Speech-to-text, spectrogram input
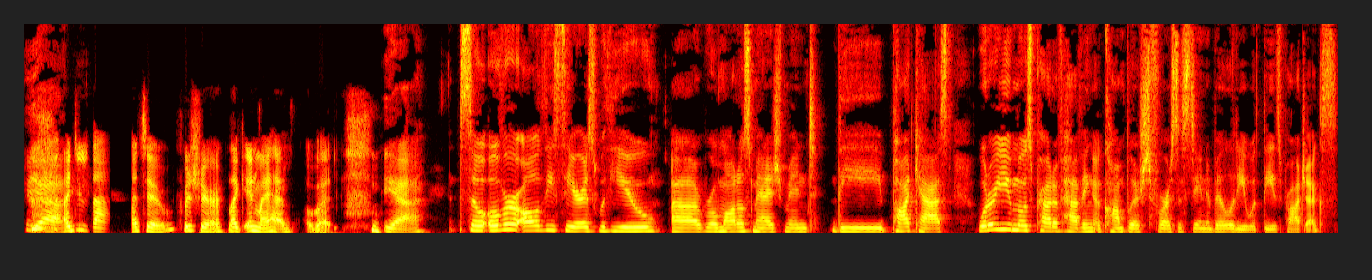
Yeah. I do that too, for sure. Like in my head, but yeah. So over all of these years with you, uh, role models management, the podcast, what are you most proud of having accomplished for sustainability with these projects?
